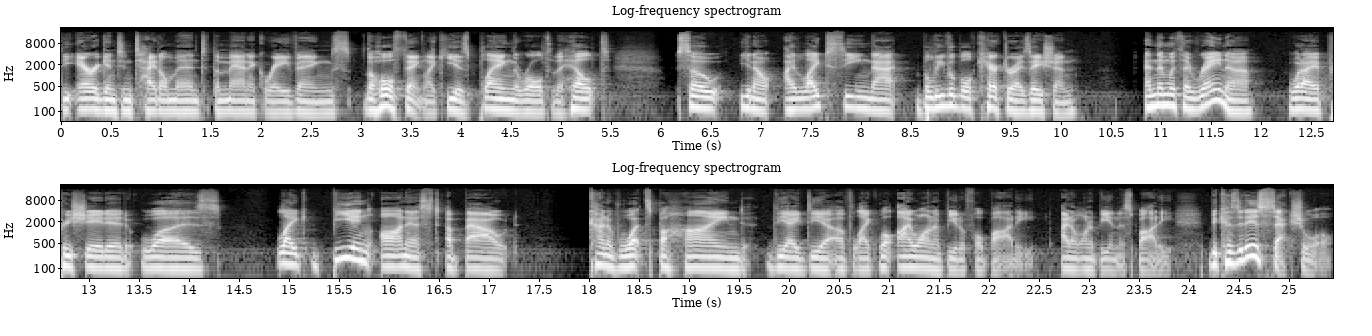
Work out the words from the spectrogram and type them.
the arrogant entitlement, the manic ravings, the whole thing. Like he is playing the role to the hilt. So, you know, I liked seeing that believable characterization. And then with Irena, what I appreciated was like being honest about kind of what's behind the idea of like, well, I want a beautiful body. I don't want to be in this body because it is sexual,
